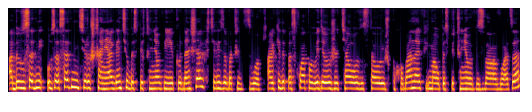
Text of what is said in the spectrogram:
Aby uzasadni- uzasadnić roszczenia, agenci ubezpieczeniowi Prudential chcieli zobaczyć zwłoki, ale kiedy Pasqua powiedział, że ciało zostało już pochowane, firma ubezpieczeniowa wyzwała władzę.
